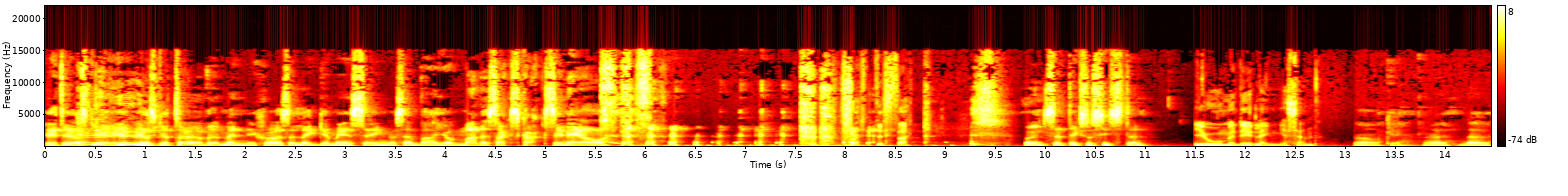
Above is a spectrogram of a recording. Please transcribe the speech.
Vet du, jag ska, Eller jag, jag ska ta över en människa och så lägga mig i en säng och sen bara jag mother sucks cocks in hell. What the fuck? Har du inte sett Exorcisten? Jo, men det är länge sedan. Ja, okej. Okay. Där,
